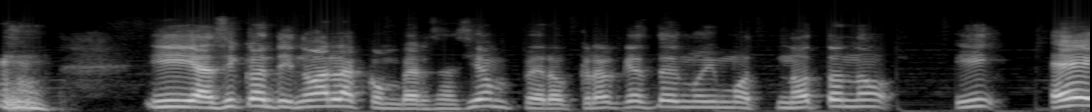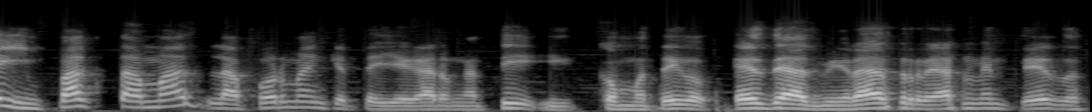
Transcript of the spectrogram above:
y así continúa la conversación, pero creo que esto es muy monótono y e impacta más la forma en que te llegaron a ti. Y como te digo, es de admirar realmente eso.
